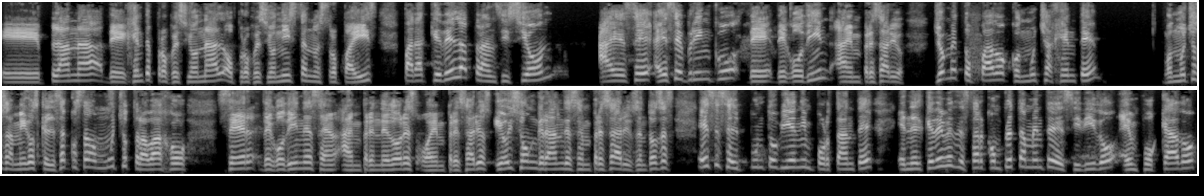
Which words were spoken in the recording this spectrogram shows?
eh, plana de gente profesional o profesionista en nuestro país para que dé la transición a ese, a ese brinco de, de Godín a empresario? Yo me he topado con mucha gente con muchos amigos que les ha costado mucho trabajo ser de godines a, emprendedores o a empresarios y hoy son grandes empresarios. Entonces, ese es el punto bien importante en el que debes de estar completamente decidido, enfocado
